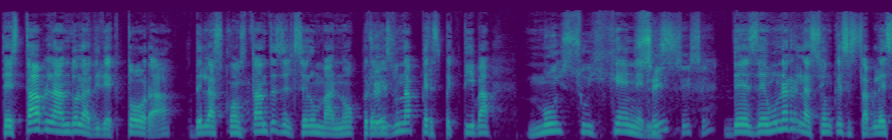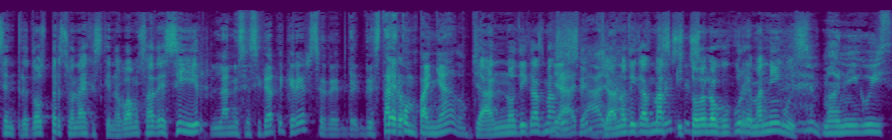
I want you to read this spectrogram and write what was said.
te está hablando la directora de las constantes del ser humano, pero Sí. desde una perspectiva muy sui generis. Sí, sí, sí. Desde una relación que se establece entre dos personajes que no vamos a decir. La necesidad de quererse, de, de- de estar acompañado. Ya no digas más. Ya, ¿sí? ya, ya, ya. no digas más. Sí, y sí, todo lo que ocurre, Maniwis. Maniwis,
